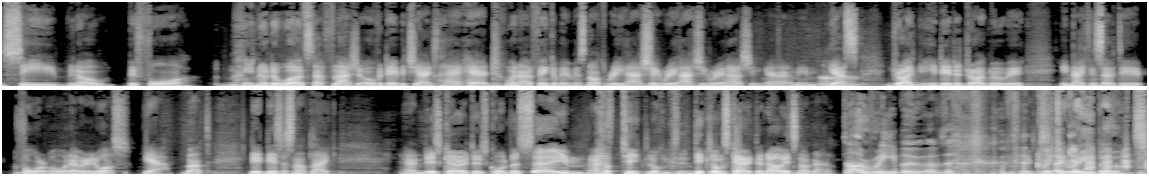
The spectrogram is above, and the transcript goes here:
see you know before. You know the words that flash over David Chiang's ha- head when I think of him is not rehashing, rehashing, rehashing. Uh, I mean, yes, drug. He did a drug movie in 1974 or whatever it was. Yeah, but thi- this is not like and this character is called the same as Ti, Lung, Ti Lung's character. No, it's not that. It's not a reboot of the Gritty reboot.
